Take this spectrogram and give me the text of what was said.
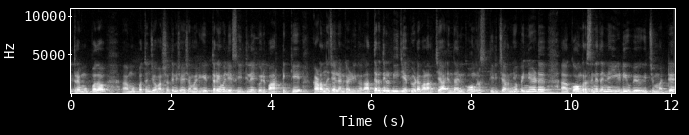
എത്ര മുപ്പതോ മുപ്പത്തഞ്ചോ വർഷത്തിന് ശേഷമായിരിക്കും ഇത്രയും വലിയ സീറ്റിലേക്ക് ഒരു പാർട്ടിക്ക് കടന്നു ചെല്ലാൻ കഴിയുന്നത്. അത്തരത്തിൽ ബി ജെ പിയുടെ വളർച്ച എന്തായാലും കോൺഗ്രസ് തിരിച്ചറിഞ്ഞു. പിന്നീട് കോൺഗ്രസിനെ തന്നെ ഇ ഡി ഉപയോഗിച്ചും മറ്റ്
